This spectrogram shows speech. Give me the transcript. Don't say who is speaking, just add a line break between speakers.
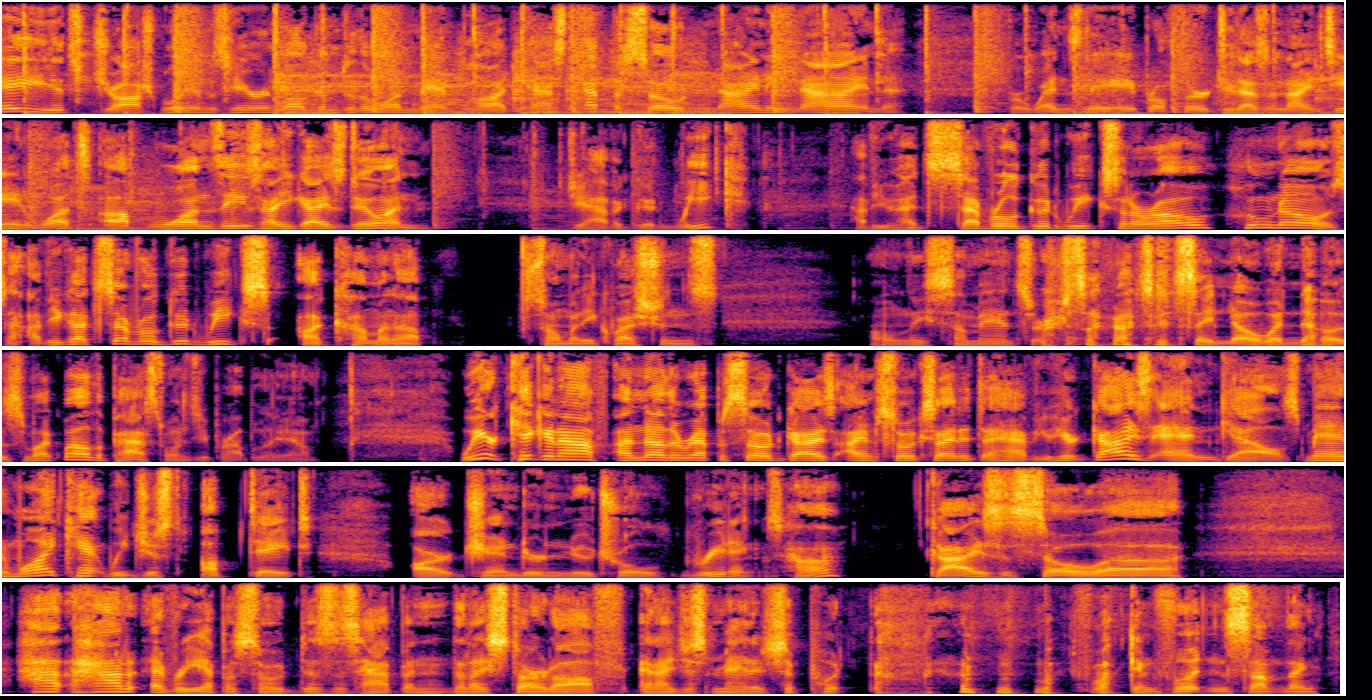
Hey, it's Josh Williams here, and welcome to the One Man Podcast, episode 99 for Wednesday, April 3rd, 2019. What's up, onesies? How you guys doing? Did you have a good week? Have you had several good weeks in a row? Who knows? Have you got several good weeks uh, coming up? So many questions, only some answers. I was going to say no one knows. I'm like, well, the past ones you probably know. We are kicking off another episode, guys. I'm so excited to have you here. Guys and gals, man, why can't we just update our gender neutral greetings, huh? Guys is so, uh, how, how every episode does this happen that I start off and I just manage to put my fucking foot in something?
